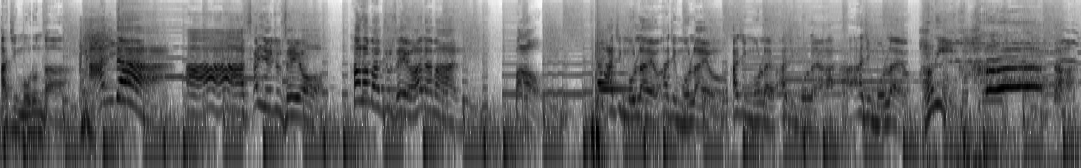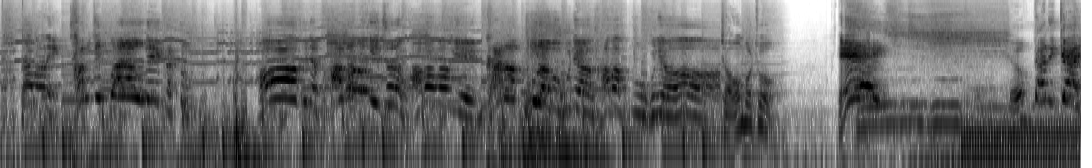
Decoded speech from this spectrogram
아직 모른다. 안다! 아, 아, 아 살려주세요. 하나만 주세요 하나만. 빠우 아직 몰라요 아직 몰라요 아직 몰라요 아직 몰라요 아, 아, 아직 몰라요. 아니 하나만 답답하네 삼집 빨아도 되니까 또 아 그냥 과감하게처럼 과감하게 가마뿌라고 그냥 가마뿌 그냥. 자 원볼투 에이 없다니까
